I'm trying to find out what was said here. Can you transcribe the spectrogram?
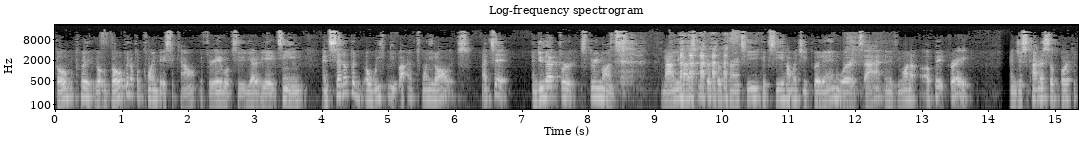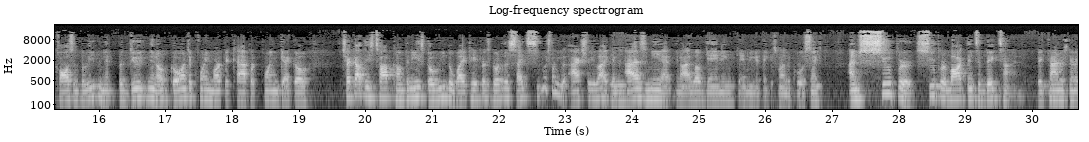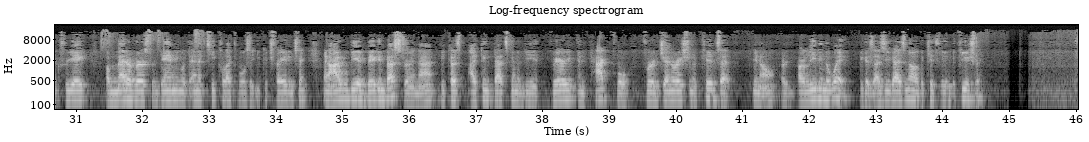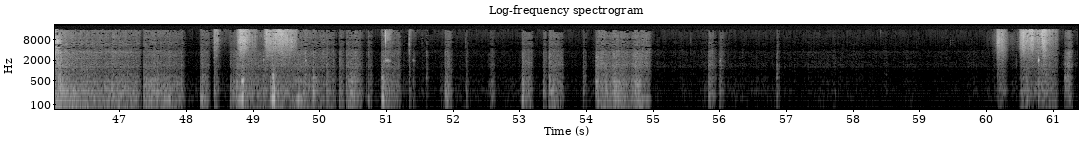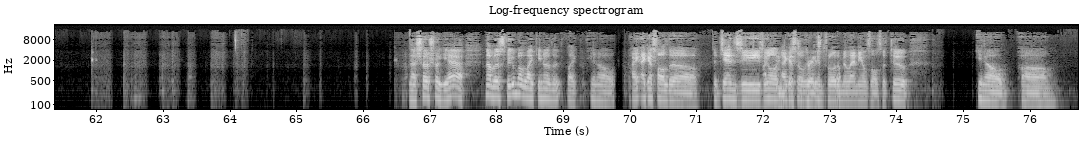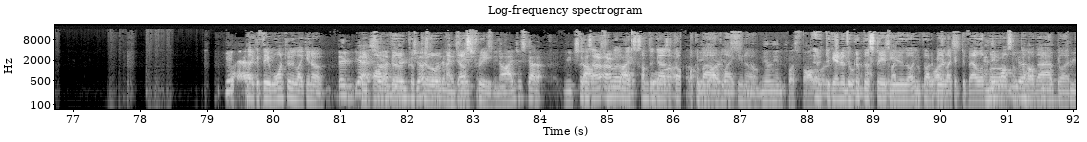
Go put go, go open up a Coinbase account if you're able to. You got to be 18 and set up a, a weekly buy of twenty dollars. That's it, and do that for three months. Now you have some cryptocurrency. You can see how much you put in, where it's at, and if you want to up it, great and just kind of support the cause and believe in it. But do you know go onto CoinMarketCap or CoinGecko, check out these top companies, go read the white papers, go to the sites, see which one you actually like. Mm-hmm. And as me, I, you know, I love gaming. Gaming, I think, is one of the coolest things. I'm super, super locked into Big Time. Big Time is going to create a metaverse for gaming with NFT collectibles that you could trade and change. And I will be a big investor in that because I think that's going to be very impactful for a generation of kids that you know, are, are leading the way because, as you guys know, the kids lead the future. No, sure, sure, yeah. No, but speaking about like you know, the, like you know, I, I guess all the the Gen Zs, you know, I, I guess we can throw the millennials also too. You know, um, yeah. like if they want to, like you know, they're, yeah, be part so, of I mean, the crypto industry. You know, I just got reached because out. I, I remember like some of the guys that talk about artists, like you know, you know, million plus followers. to get into the crypto space, like, you, you got to be like a developer or something like that. But,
